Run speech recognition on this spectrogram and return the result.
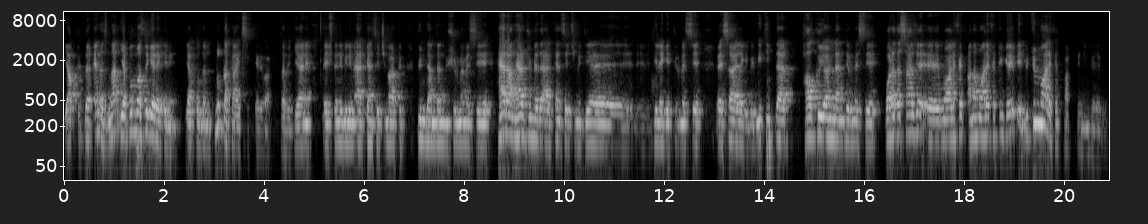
yaptıkları en azından yapılması gerekenin yapıldığını mutlaka eksikleri var tabii ki. Yani işte ne bileyim erken seçimi artık gündemden düşürmemesi, her an her cümlede erken seçimi diye e, dile getirmesi vesaire gibi mitingler, halkı yönlendirmesi. Bu arada sadece e, muhalefet, ana muhalefetin görevi değil, bütün muhalefet partilerinin görevi.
